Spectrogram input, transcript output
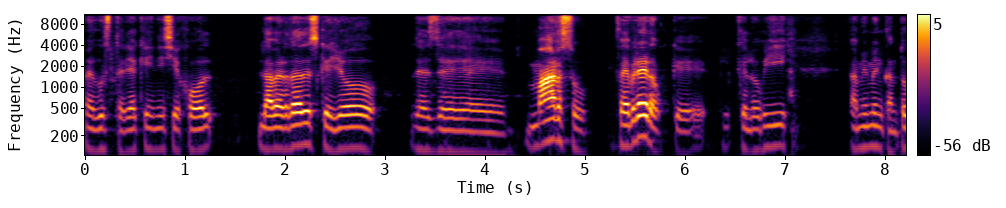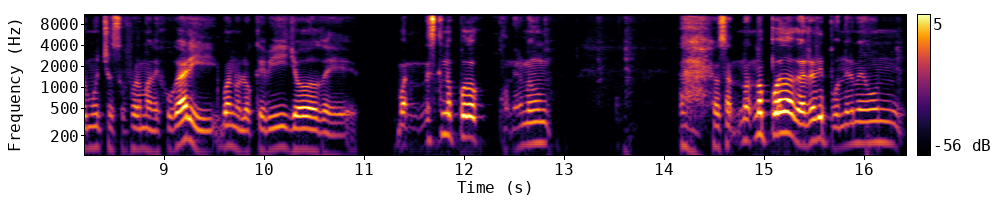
me gustaría que inicie Hall. La verdad es que yo desde marzo, febrero, que, que lo vi a mí me encantó mucho su forma de jugar y bueno, lo que vi yo de... Bueno, es que no puedo ponerme un... Ah, o sea, no, puedo agarrar y ponerme un...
